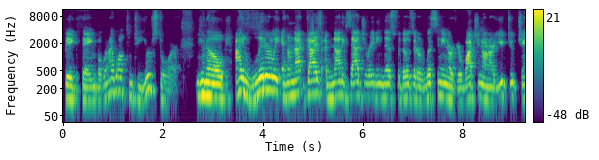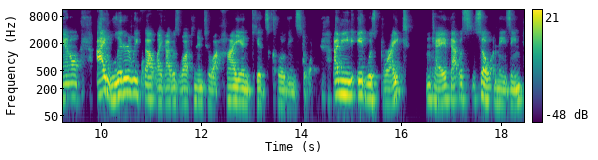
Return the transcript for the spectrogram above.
big thing. But when I walked into your store, you know, I literally, and I'm not, guys, I'm not exaggerating this for those that are listening or if you're watching on our YouTube channel, I literally felt like I was walking into a high end kids' clothing store. I mean, it was bright. Okay. That was so amazing.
